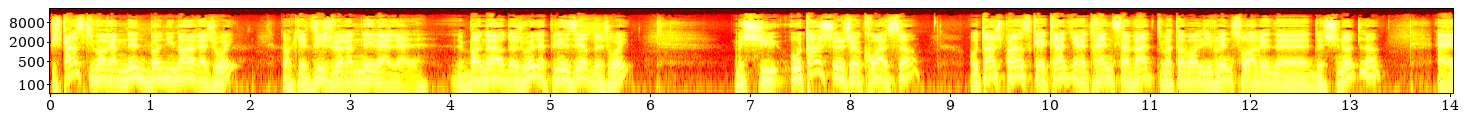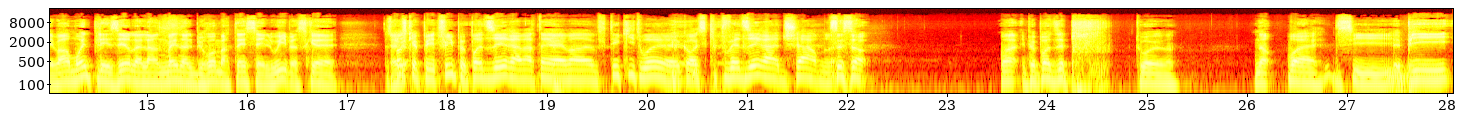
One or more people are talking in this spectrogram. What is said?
Puis je pense qu'il va ramener une bonne humeur à jouer. Donc il a dit, je veux ramener la- la- le bonheur de jouer, le plaisir de jouer. Mais je suis, autant je, je crois à ça, autant je pense que quand il y a un train de savate qui va t'avoir livré une soirée de, de chenoute, là, euh, il va avoir moins de plaisir le lendemain dans le bureau à Martin Saint-Louis parce que C'est pas ce que Petrie peut pas dire à Martin. euh, T'es qui, toi? euh, ce qu'il pouvait dire à Ducharme. c'est ça. Ouais, il peut pas dire Pff, toi. euh, Non. Ouais, si. Puis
